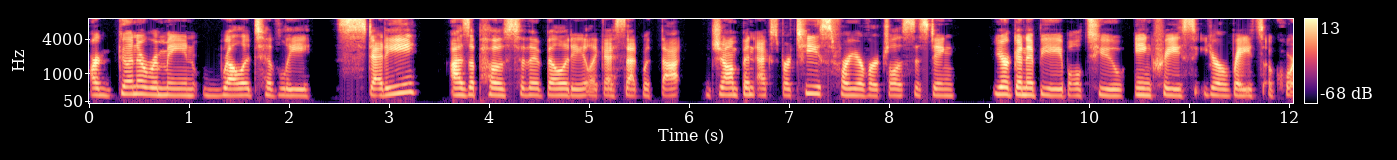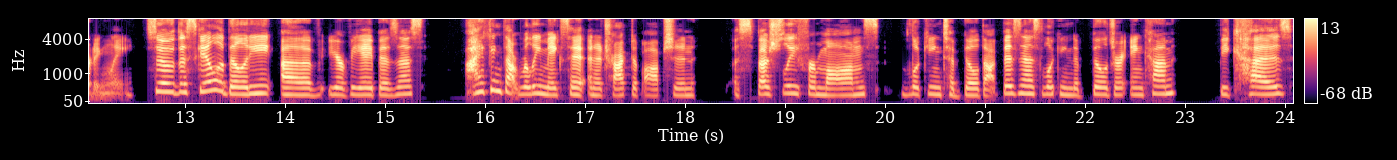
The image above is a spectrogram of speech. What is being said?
are going to remain relatively steady as opposed to the ability, like I said, with that jump in expertise for your virtual assisting you're going to be able to increase your rates accordingly. So, the scalability of your VA business, I think that really makes it an attractive option, especially for moms looking to build that business, looking to build your income, because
